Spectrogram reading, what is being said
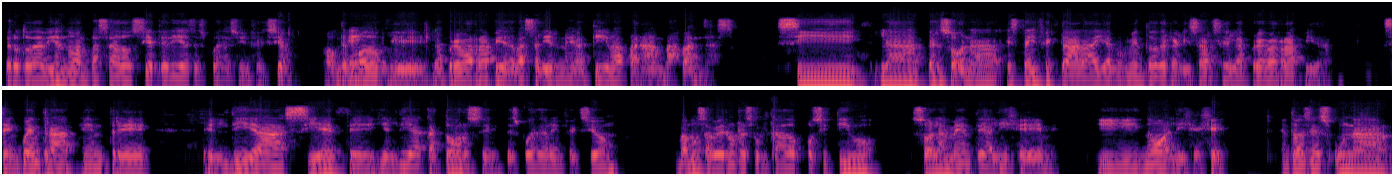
pero todavía no han pasado siete días después de su infección. De modo que la prueba rápida va a salir negativa para ambas bandas. Si la persona está infectada y al momento de realizarse la prueba rápida se encuentra entre el día 7 y el día 14 después de la infección, vamos a ver un resultado positivo solamente al IgM y no al IgG. Entonces, una,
